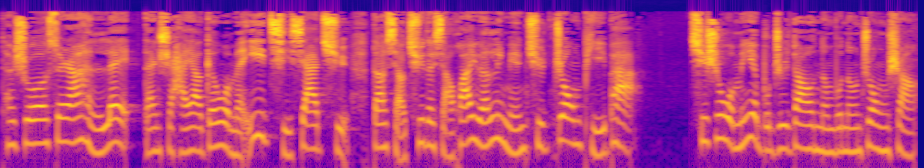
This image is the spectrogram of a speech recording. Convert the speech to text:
他说：“虽然很累，但是还要跟我们一起下去，到小区的小花园里面去种枇杷。其实我们也不知道能不能种上，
